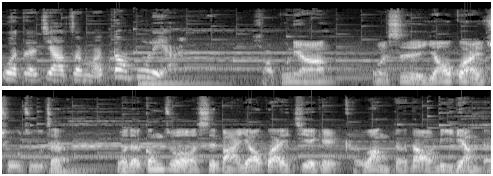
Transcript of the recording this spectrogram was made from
我的脚怎么动不了？小姑娘，我是妖怪出租者。我的工作是把妖怪借给渴望得到力量的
